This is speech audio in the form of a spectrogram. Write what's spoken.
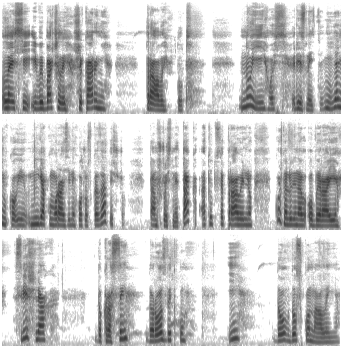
Лесі, і ви бачили шикарні трави тут. Ну і ось різниця. Ні, я ні в, ні в якому разі не хочу сказати, що там щось не так, а тут все правильно. Кожна людина обирає свій шлях до краси, до розвитку і до вдосконалення.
